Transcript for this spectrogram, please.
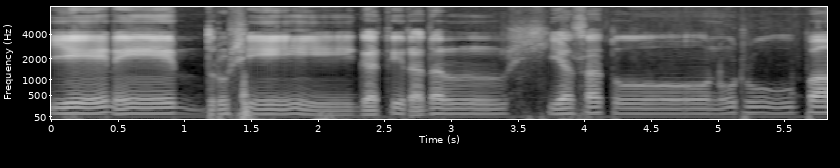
येनेदृशी गतिरदर्ह्यसतोऽनुरूपा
